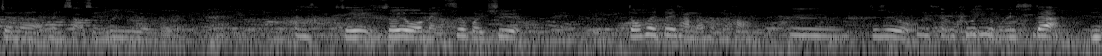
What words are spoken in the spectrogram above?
真的很小心翼翼的一个人。啊，所以，所以我每次回去都会对他们很好，嗯，就是想哭是怎么回事？对啊，你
